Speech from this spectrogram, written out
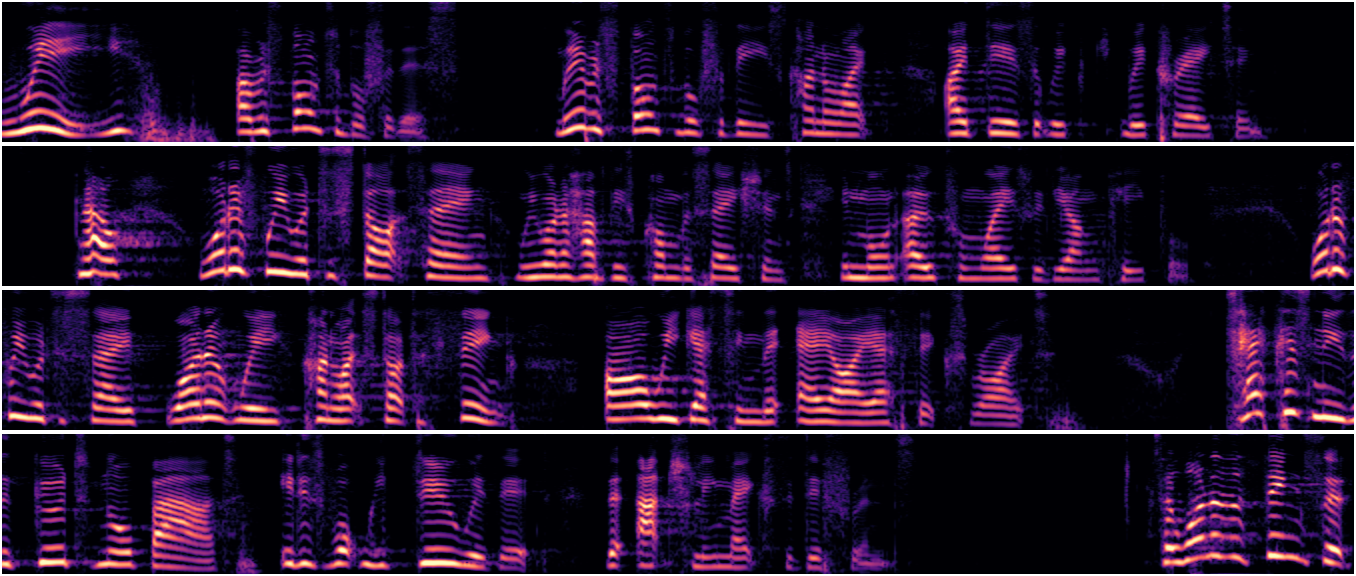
we are responsible for this. We're responsible for these kind of like ideas that we, we're creating. Now, what if we were to start saying we want to have these conversations in more open ways with young people? What if we were to say, why don't we kind of like start to think, are we getting the AI ethics right? Tech is neither good nor bad. It is what we do with it that actually makes the difference. So, one of the things that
